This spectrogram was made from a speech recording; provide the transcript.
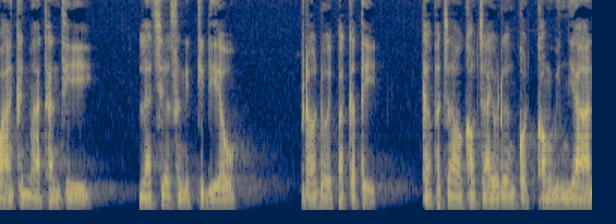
ว่างขึ้นมาทันที และเชื่อสนิททีเดียว เพราะโดยปกติ ข้าพเจ้าเข้าใจเรื่องกฎของวิญญาณ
